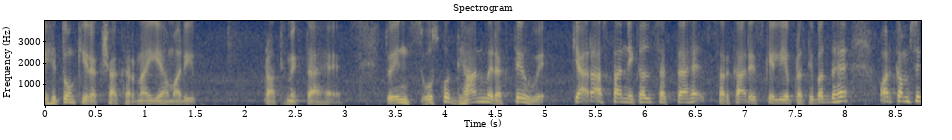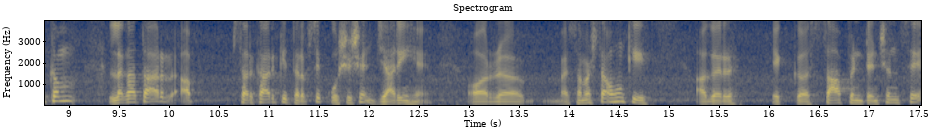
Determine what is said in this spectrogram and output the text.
हितों की रक्षा करना ये हमारी प्राथमिकता है। तो इन उसको ध्यान में रखते हुए क्या रास्ता निकल सकता है? सरकार इसके लिए प्रतिबद्ध है और कम से कम लगातार अब सरकार की तरफ़ से कोशिशें जारी हैं। और मैं समझता हूँ कि अगर एक साफ़ इंटेंशन से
